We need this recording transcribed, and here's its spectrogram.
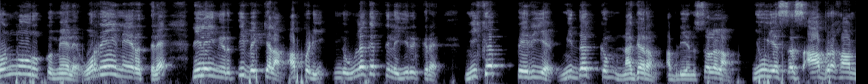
தொண்ணூறுக்கு மேல ஒரே நேரத்துல நிலைநிறுத்தி வைக்கலாம். அப்படி இந்த உலகத்துல இருக்கிற மிக பெரிய மிதக்கும் நகரம் அப்படின்னு சொல்லலாம். யுஎஸ்எஸ் ஆப்ரஹாம்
